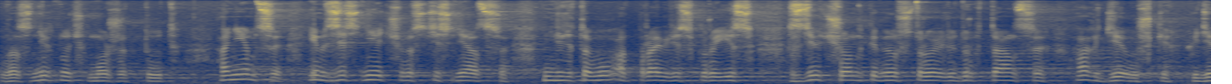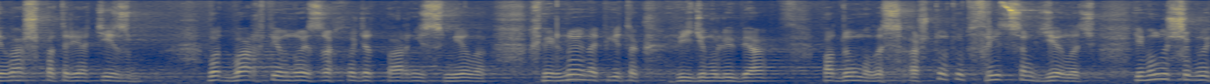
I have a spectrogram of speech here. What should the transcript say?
возникнуть может тут. А немцы, им здесь нечего стесняться. Не для того отправились в круиз, с девчонками устроили вдруг танцы. Ах, девушки, где ваш патриотизм? Вот бар пивной заходят парни смело, хмельной напиток, видимо, любя. Подумалось, а что тут фрицам делать? Им лучше бы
